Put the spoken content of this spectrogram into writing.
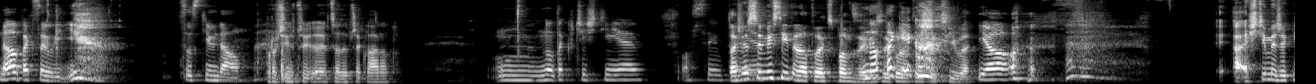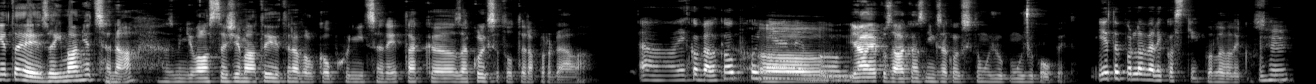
no, pak se uvidí, co s tím dál. Proč je chcete překládat? Mm, no tak v češtině asi úplně... Takže si myslíte na tu expanzi, no, tak jako... to Jo. A ještě mi řekněte, zajímá mě cena. Zmiňovala jste, že máte teda velkou obchodní ceny, tak eh, za kolik se to teda prodává? Uh, jako velkou obchodně? Uh, nebo... Já jako zákazník, za kolik si to můžu, můžu koupit? Je to podle velikosti. Podle velikosti. Uh-huh.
